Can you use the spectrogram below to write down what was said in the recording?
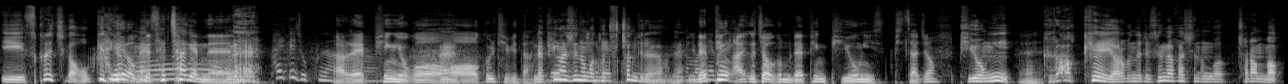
이 스크래치가 없기 아예 때문에 없게 새 차겠네. 네. 팔때 좋구나. 아, 랩핑 요거 네. 어, 꿀팁이다. 랩핑 네, 하시는 것도 추천드려요. 네. 한번 랩핑 해봐야겠다. 아 그죠? 그럼 랩핑 비용이 비싸죠? 비용이 네. 그렇게 여러분들이 생각하시는 것처럼 막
